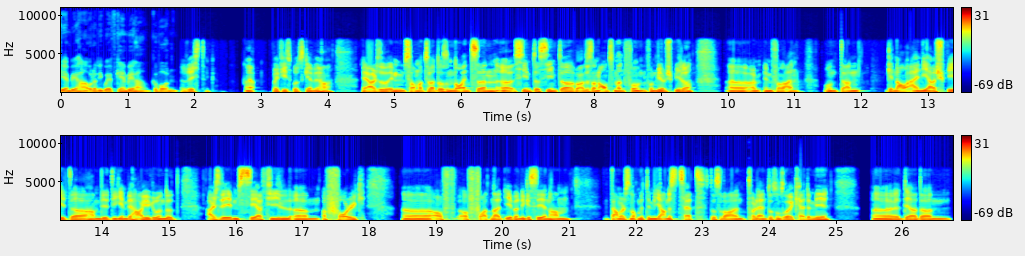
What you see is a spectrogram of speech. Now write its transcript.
GmbH oder die Wave GmbH geworden? Richtig. Ja, bei Esports GmbH. Ja, also im Sommer 2019, äh, 7.7. war das Announcement von, von mir als Spieler äh, im Verein. Und dann genau ein Jahr später haben wir die GmbH gegründet, als wir eben sehr viel ähm, Erfolg äh, auf, auf Fortnite-Ebene gesehen haben. Damals noch mit dem Janis Z, das war ein Talent aus unserer Academy, äh, der dann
